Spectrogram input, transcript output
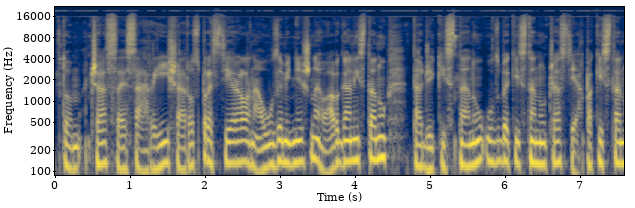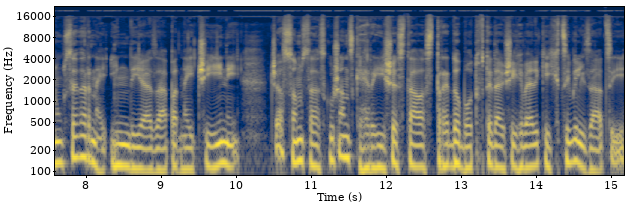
V tom čase sa ríša rozprestierala na území dnešného Afganistanu, Tadžikistanu, Uzbekistanu, častiach Pakistanu, Severnej Indie a západnej Číny. Časom sa z Kušanské ríše stal stredobod vtedajších veľkých civilizácií.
